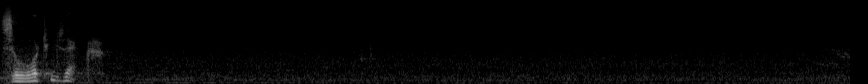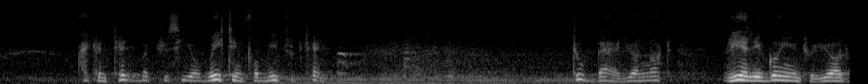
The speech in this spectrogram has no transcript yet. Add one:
So, what is action? I can tell you, but you see, you're waiting for me to tell you. Too bad, you're not really going into it. You're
